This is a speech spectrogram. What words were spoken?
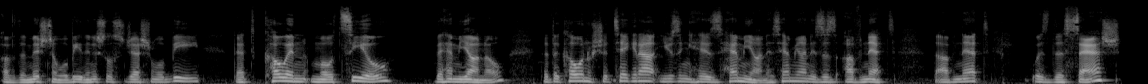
of the Mishnah will be the initial suggestion will be that Kohen motzio behemyano that the Kohen should take it out using his hemyon. His hemyon is his avnet. The avnet was the sash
